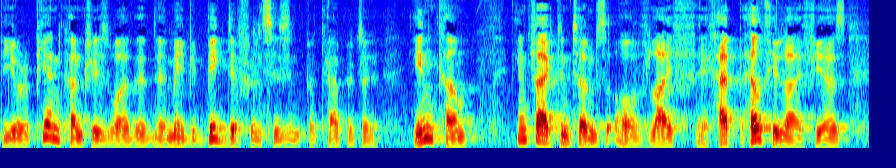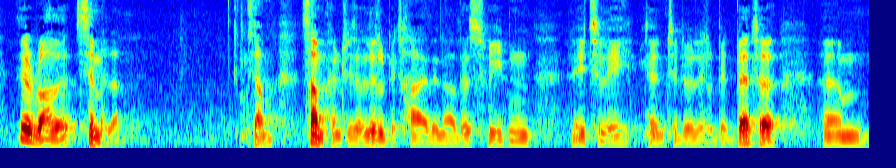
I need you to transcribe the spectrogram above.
the European countries, while there, there may be big differences in per capita income, in fact, in terms of life, healthy life years, they're rather similar. Some, some countries are a little bit higher than others. Sweden, Italy tend to do a little bit better. Um,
